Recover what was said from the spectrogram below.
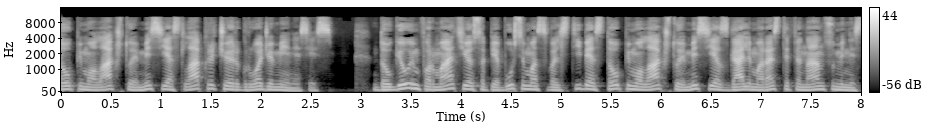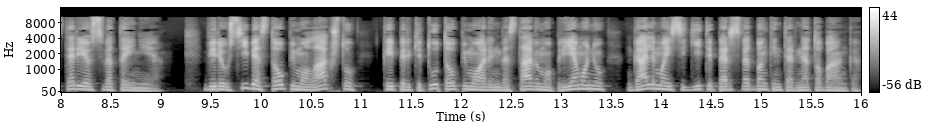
taupimo lakštų emisijas lapkričio ir gruodžio mėnesiais. Daugiau informacijos apie būsimas valstybės taupimo lakštų emisijas galima rasti Finansų ministerijos svetainėje. Vyriausybės taupimo lakštų, kaip ir kitų taupimo ar investavimo priemonių, galima įsigyti per Svetbank interneto banką.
